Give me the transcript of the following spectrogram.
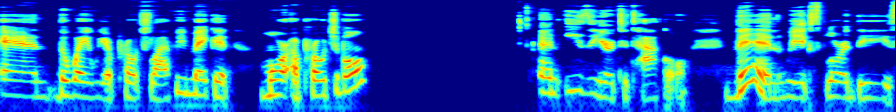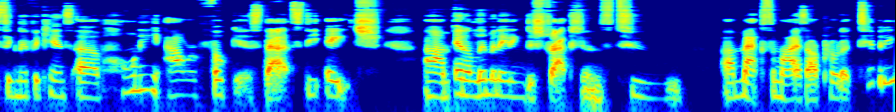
and the way we approach life, we make it more approachable and easier to tackle. Then we explored the significance of honing our focus. That's the H, um, and eliminating distractions to uh, maximize our productivity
